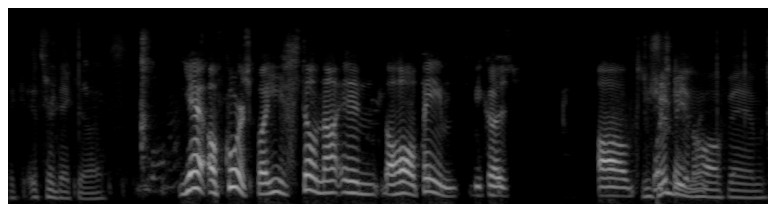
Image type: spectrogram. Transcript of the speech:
Like it's ridiculous. Yeah, of course, but he's still not in the Hall of Fame because of He should be in the. Hall of Fame.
